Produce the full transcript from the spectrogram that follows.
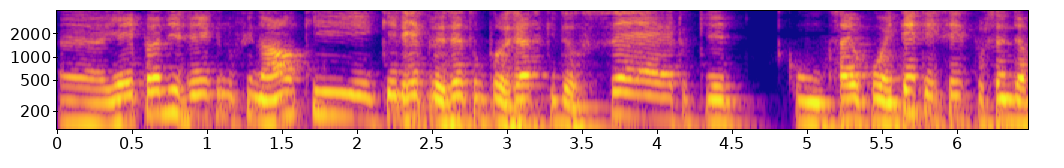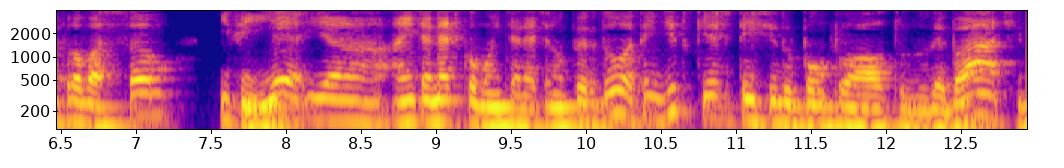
é, e aí para dizer que no final que, que ele representa um projeto que deu certo, que com, saiu com 86% de aprovação, enfim, e, e a, a, internet, como a internet não perdoa, tem dito que esse tem sido o ponto alto do debate,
